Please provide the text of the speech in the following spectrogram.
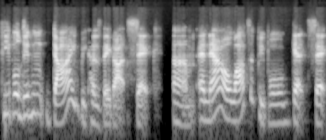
people didn't die because they got sick. Um, and now lots of people get sick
